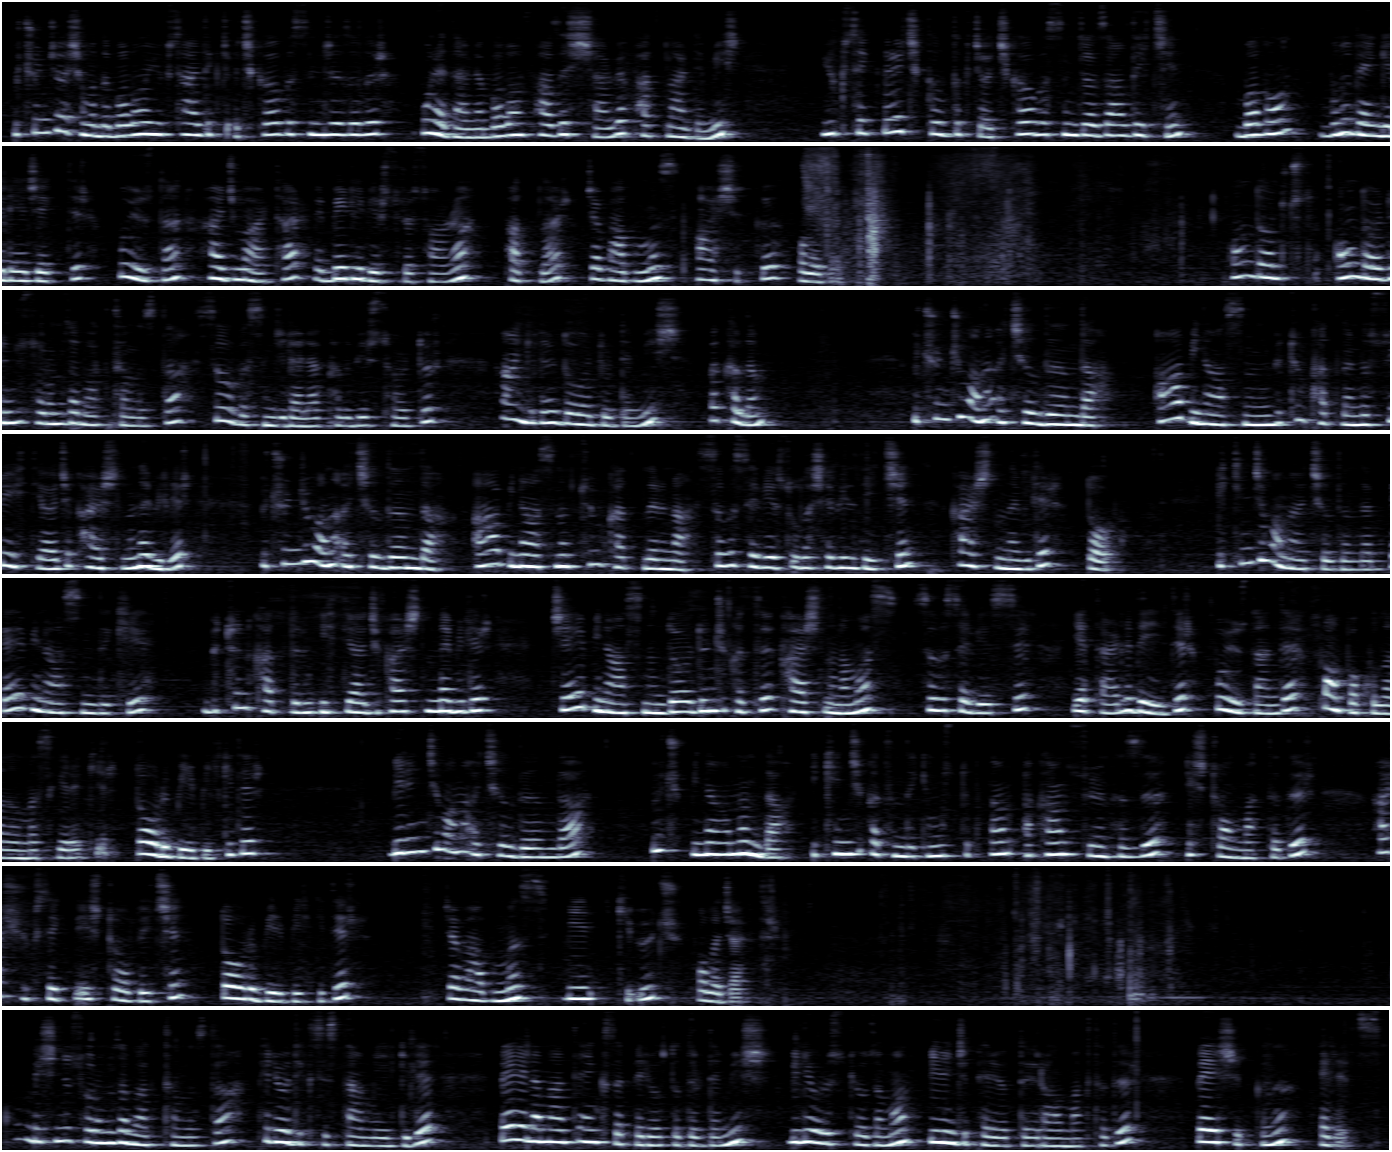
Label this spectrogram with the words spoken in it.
Üçüncü aşamada balon yükseldikçe açık hava basıncı azalır. Bu nedenle balon fazla şişer ve patlar demiş. Yükseklere çıkıldıkça açık hava basıncı azaldığı için balon bunu dengeleyecektir. Bu yüzden hacmi artar ve belli bir süre sonra patlar. Cevabımız A şıkkı olacaktır. 14. 14. sorumuza baktığımızda sıvı basıncı ile alakalı bir sorudur. Hangileri doğrudur demiş. Bakalım. Üçüncü vana açıldığında A binasının bütün katlarında su ihtiyacı karşılanabilir. Üçüncü vana açıldığında A binasının tüm katlarına sıvı seviyesi ulaşabildiği için karşılanabilir. Doğru. İkinci vana açıldığında B binasındaki bütün katların ihtiyacı karşılanabilir. C binasının dördüncü katı karşılanamaz. Sıvı seviyesi yeterli değildir. Bu yüzden de pompa kullanılması gerekir. Doğru bir bilgidir. Birinci vana açıldığında 3 binanın da ikinci katındaki musluktan akan suyun hızı eşit olmaktadır. H yüksekliği eşit olduğu için doğru bir bilgidir. Cevabımız 1, 2, 3 olacaktır. 15. sorumuza baktığımızda periyodik sistemle ilgili B elementi en kısa periyottadır demiş. Biliyoruz ki o zaman birinci periyotta yer almaktadır. B şıkkını eleriz.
